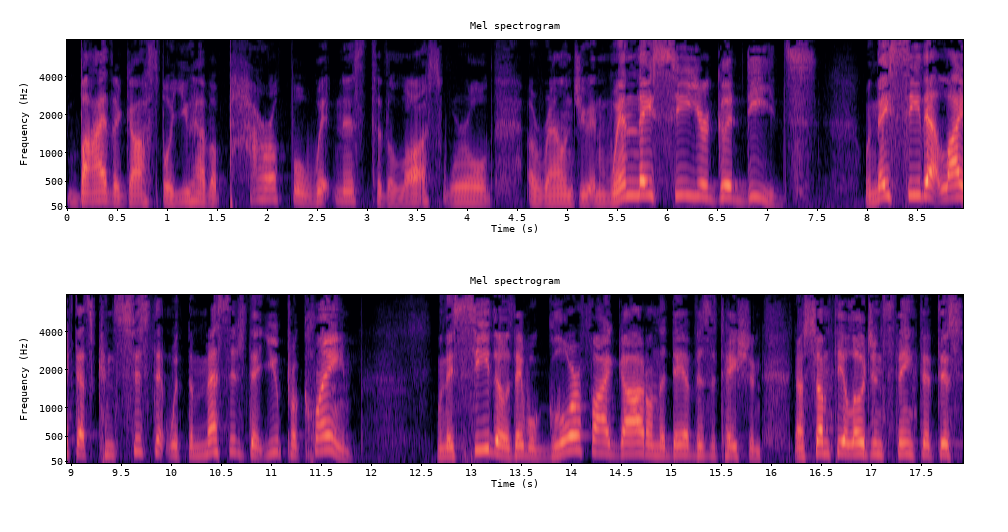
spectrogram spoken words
by the gospel, you have a powerful witness to the lost world around you. And when they see your good deeds, when they see that life that's consistent with the message that you proclaim, when they see those, they will glorify God on the day of visitation. Now some theologians think that this,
